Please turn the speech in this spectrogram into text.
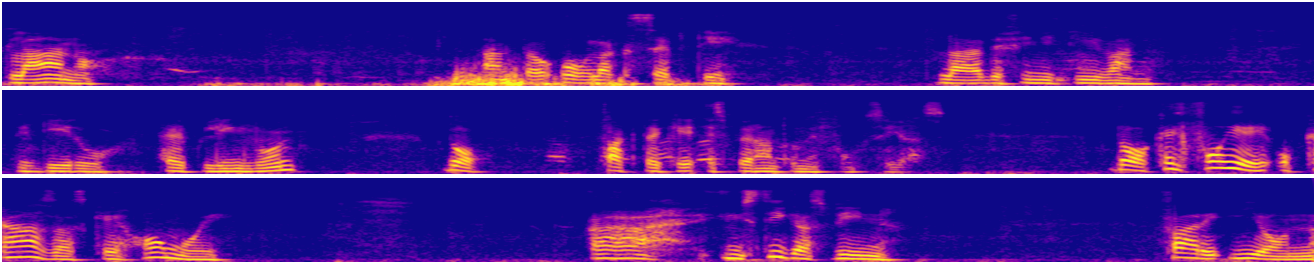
plano. Anta ol accepti la definitivan ne diru help lingvon do fakte che esperanto ne funkcias. Do kelkfoje okazas ke homoi ah, instigas vin fari ion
